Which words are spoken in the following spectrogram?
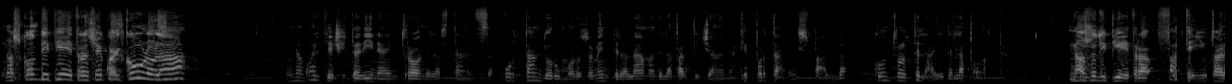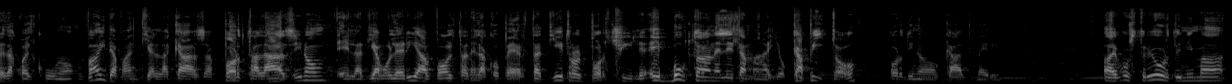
Nascondi pietra, c'è qualcuno là? Una guardia cittadina entrò nella stanza, urtando rumorosamente la lama della partigiana che portava in spalla contro il telaio della porta. Naso di pietra, fatti aiutare da qualcuno, vai davanti alla casa, porta l'asino e la diavoleria avvolta nella coperta dietro al porcile e buttala nell'etamaio, capito? ordinò Cadmerin ai vostri ordini, ma,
